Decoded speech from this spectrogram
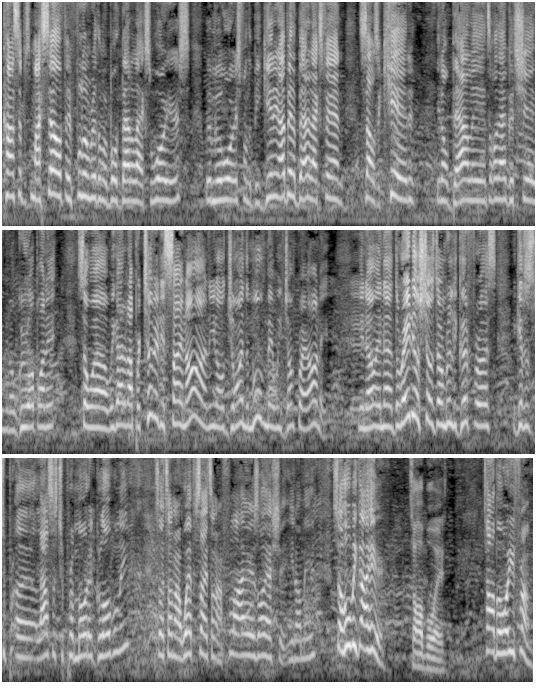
Concepts, myself, and Fluent Rhythm are both Battle Axe Warriors. We've been Warriors from the beginning. I've been a Battle Axe fan since I was a kid. You know, ballads, all that good shit. You know, grew up on it. So uh, we got an opportunity to sign on. You know, join the movement. We jumped right on it. You know, and uh, the radio show's done really good for us. It gives us to uh, allows us to promote it globally. So it's on our websites, on our flyers, all that shit. You know what I mean? So who we got here? Tall boy Tall boy, where you from?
